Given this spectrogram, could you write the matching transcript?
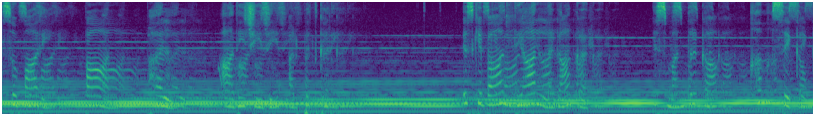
सुपारी, पान, फल आदि चीज़ें अर्पित करें। इसके बाद ध्यान लगाकर इस मंत्र का कम से कम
